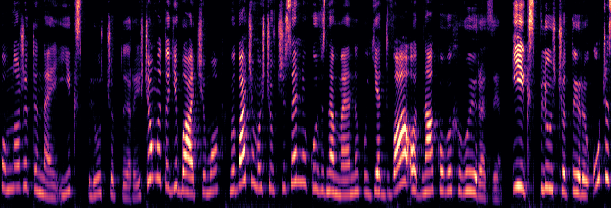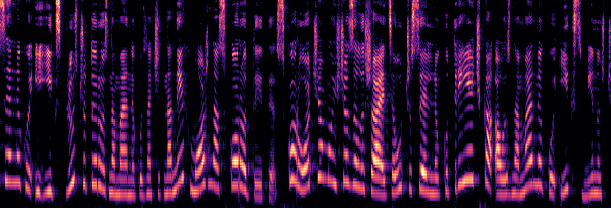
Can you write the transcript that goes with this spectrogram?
помножити на х плюс 4. І що ми тоді бачимо? Ми бачимо, що в чисельнику і в знаменнику є два однакових вирази. х плюс 4 у чисельнику і х плюс 4 у знаменнику. Значить, на них можна скоротити. Скорочуємо, і що залишається у чисельнику трієчка, а у знаменнику х мінус 4.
